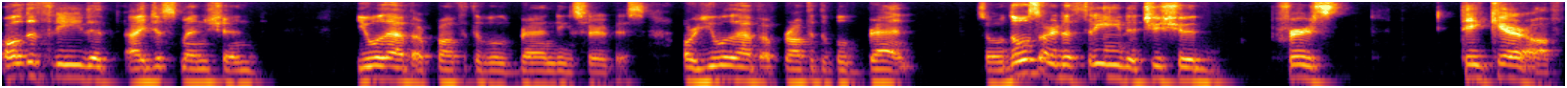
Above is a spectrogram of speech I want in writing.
all the three that I just mentioned, you will have a profitable branding service or you will have a profitable brand. So those are the three that you should first take care of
